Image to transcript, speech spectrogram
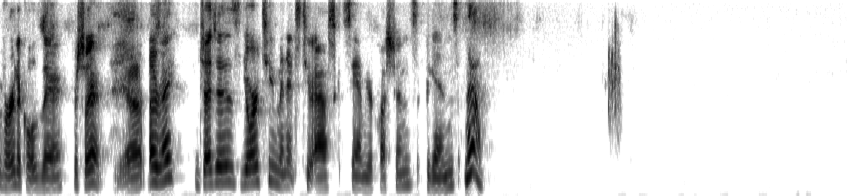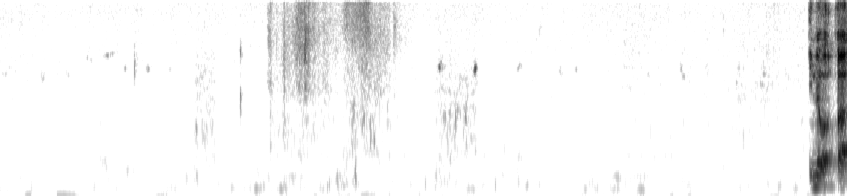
verticals there for sure. Yeah. All right, judges, your two minutes to ask Sam your questions begins now. Know, uh,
